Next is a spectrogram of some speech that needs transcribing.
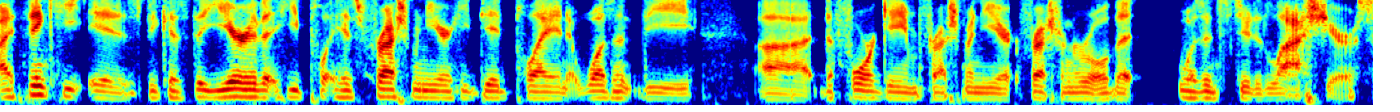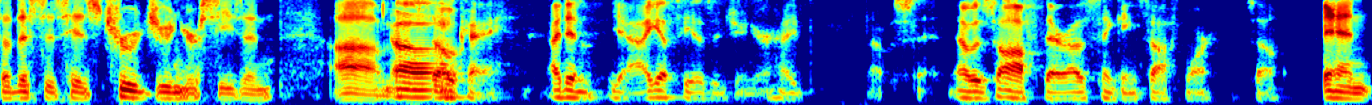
I think he is because the year that he played his freshman year he did play and it wasn't the uh, the four game freshman year freshman rule that was instituted last year. So this is his true junior season. Um, oh, so, okay. I didn't. Yeah, I guess he is a junior. I, I was, I was off there. I was thinking sophomore. So and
